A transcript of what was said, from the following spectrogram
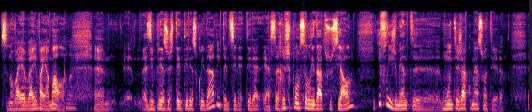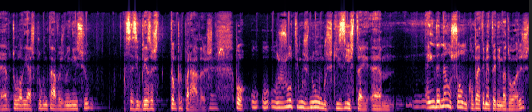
se não vai a bem, vai a mal. Claro. Hum, as empresas têm de ter esse cuidado e têm de ser, ter essa responsabilidade social e, felizmente, muitas já começam a ter. Eh, tu, aliás, perguntavas no início se as empresas estão preparadas. É. Bom, o, o, os últimos números que existem um, ehm, ainda não são completamente animadores.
